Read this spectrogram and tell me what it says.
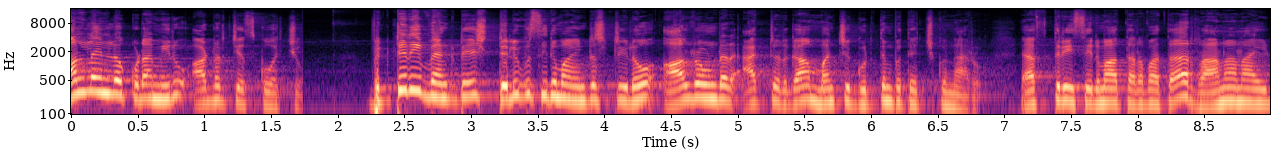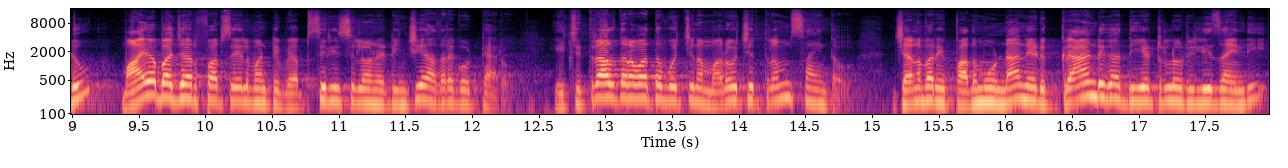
ఆన్లైన్లో కూడా మీరు ఆర్డర్ చేసుకోవచ్చు. విక్టరీ వెంకటేష్ తెలుగు సినిమా ఇండస్ట్రీలో ఆల్రౌండర్ యాక్టర్గా మంచి గుర్తింపు తెచ్చుకున్నారు. ఎఫ్ త్రీ సినిమా తర్వాత రానా నాయుడు మాయాబజార్ ఫర్ సేల్ వంటి వెబ్ సిరీస్లో నటించి అదరగొట్టారు. ఈ చిత్రాల తర్వాత వచ్చిన మరో చిత్రం సాయంతవ్ జనవరి పదమూడున నేడు గ్రాండ్గా థియేటర్లో రిలీజ్ అయింది.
